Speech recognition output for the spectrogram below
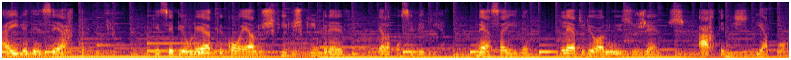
A ilha deserta recebeu Leto e com ela os filhos que em breve ela conceberia. Nessa ilha, Leto deu à luz os gêmeos, Ártemis e Apolo.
